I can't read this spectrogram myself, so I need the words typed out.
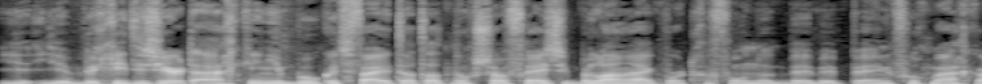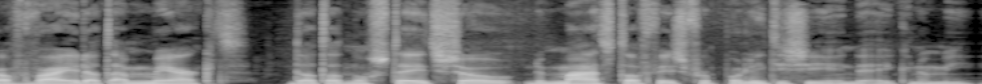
je, je bekritiseert eigenlijk in je boek het feit dat dat nog zo vreselijk belangrijk wordt gevonden, het BBP. En ik vroeg me eigenlijk af waar je dat aan merkt. Dat dat nog steeds zo de maatstaf is voor politici in de economie.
